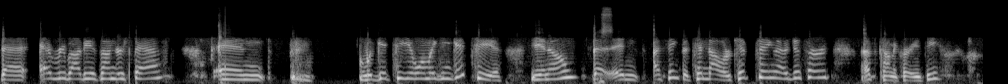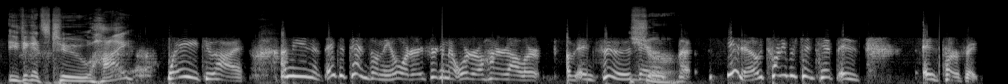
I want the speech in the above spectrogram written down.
that everybody is understaffed and we'll get to you when we can get to you, you know? That, and I think the $10 tip thing that I just heard, that's kind of crazy. You think it's too high? Way too high. I mean, it depends on the order. If you're going to order a hundred dollar in food, Sure. then uh, you know, twenty percent tip is is perfect.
